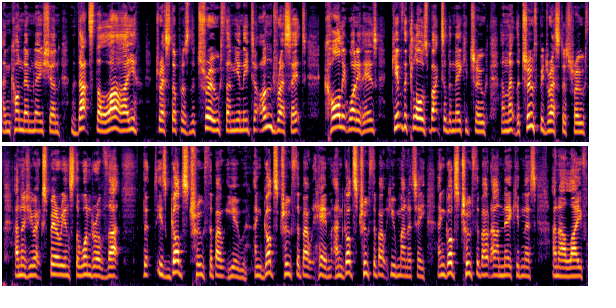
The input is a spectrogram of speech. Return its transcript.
and condemnation that's the lie dressed up as the truth and you need to undress it, call it what it is, give the clothes back to the naked truth and let the truth be dressed as truth. And as you experience the wonder of that, that is God's truth about you and God's truth about Him and God's truth about humanity and God's truth about our nakedness and our life,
